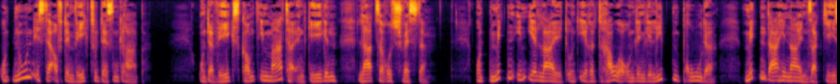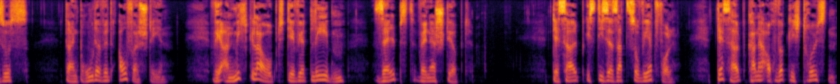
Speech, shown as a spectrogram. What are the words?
Und nun ist er auf dem Weg zu dessen Grab. Unterwegs kommt ihm Martha entgegen, Lazarus Schwester. Und mitten in ihr Leid und ihre Trauer um den geliebten Bruder, mitten da hinein sagt Jesus, Dein Bruder wird auferstehen. Wer an mich glaubt, der wird leben, selbst wenn er stirbt. Deshalb ist dieser Satz so wertvoll. Deshalb kann er auch wirklich trösten,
